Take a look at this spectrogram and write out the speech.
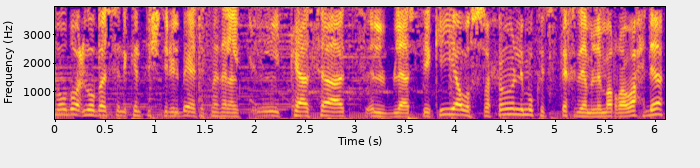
يعني موضوع مو بس إنك أنت تشتري لبيتك مثلا الكاسات البلاستيكية والصحون اللي ممكن تستخدم لمرة واحدة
